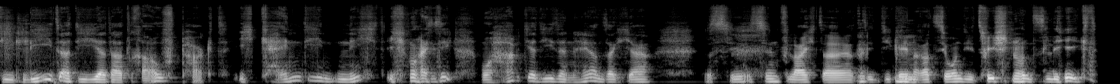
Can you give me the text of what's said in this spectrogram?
die Lieder, die ihr da drauf packt, ich kenne die nicht. Ich weiß nicht, wo habt ihr die denn her? Und sag ich, ja, das si- sind vielleicht äh, die, die Generation, die zwischen uns liegt.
